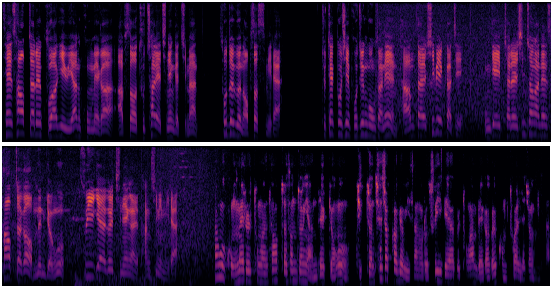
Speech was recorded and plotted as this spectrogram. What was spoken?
새 사업자를 구하기 위한 공매가 앞서 두 차례 진행됐지만 소득은 없었습니다. 주택도시보증공사는 다음 달 10일까지 공개 입찰을 신청하는 사업자가 없는 경우 수의 계약을 진행할 방침입니다. 향후 공매를 통한 사업자 선정이 안 될 경우 직전 최저 가격 이상으로 수의 계약을 통한 매각을 검토할 예정입니다.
